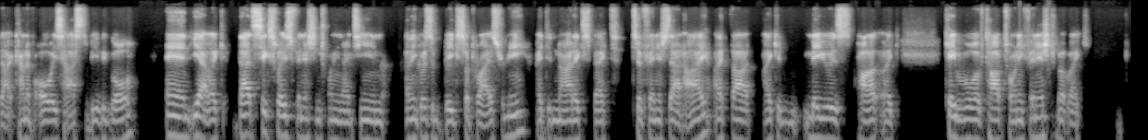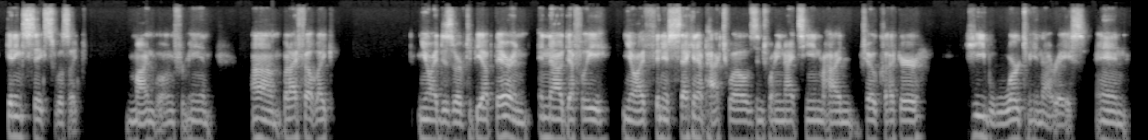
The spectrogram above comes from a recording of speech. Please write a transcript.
that kind of always has to be the goal. And yeah, like that sixth place finish in 2019, I think was a big surprise for me. I did not expect to finish that high. I thought I could maybe was like capable of top 20 finish, but like getting six was like mind blowing for me. And um, but I felt like you know I deserved to be up there, and and now definitely you know I finished second at Pac-12s in 2019 behind Joe Klecker. He worked me in that race, and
